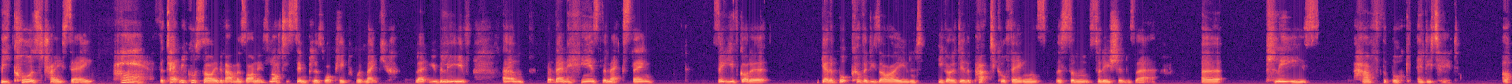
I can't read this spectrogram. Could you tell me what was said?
because Tracy, the technical side of Amazon is not as simple as what people would make you let you believe. Um, but then here's the next thing. So you've got to get a book cover designed. You've got to do the practical things. There's some solutions there. Uh, please have the book edited. Uh,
